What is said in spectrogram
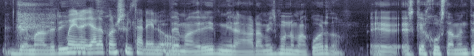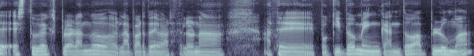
de Madrid. bueno, ya lo consultaré luego. De Madrid, mira, ahora mismo no me acuerdo. Eh, es que justamente estuve explorando la parte de Barcelona hace poquito. Me encantó a Pluma,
